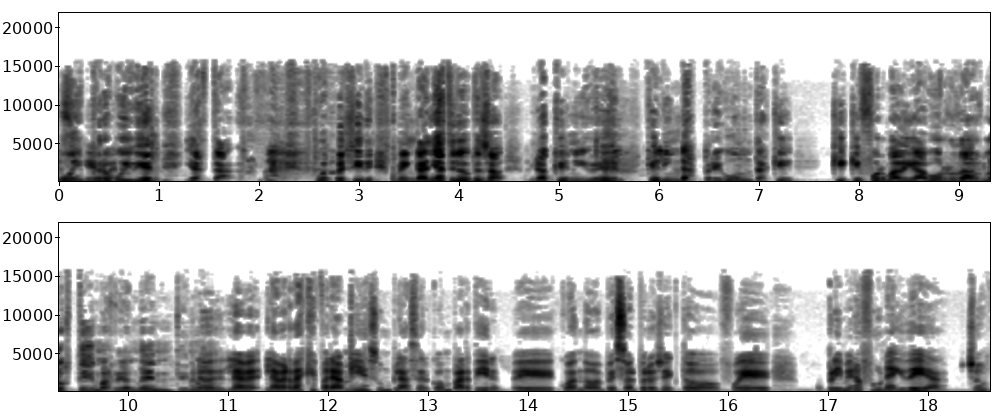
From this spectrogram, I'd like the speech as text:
muy, pero muy bien y hasta, puedo decir, me engañaste, yo pensaba, mira qué nivel, qué lindas preguntas, qué, qué, qué forma de abordar los temas realmente, ¿no? la, la, verdad es que para mí es un placer compartir, eh, cuando empezó el proyecto fue, primero fue una idea, yo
